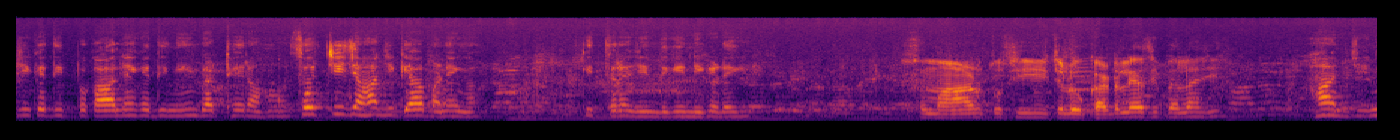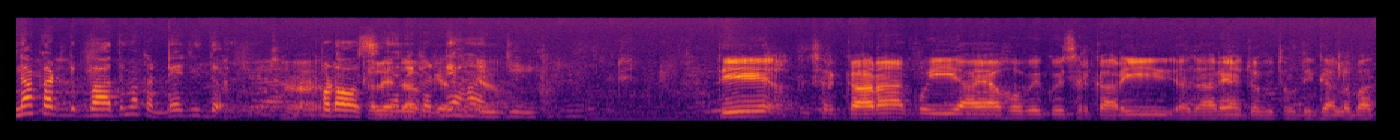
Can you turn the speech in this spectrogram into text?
जी कभी पका लें कभी नहीं बैठे रहा सोची जहाँ जी क्या बनेगा किस तरह जिंदगी निकलेगी ਸਮਾਨ ਤੁਸੀਂ ਚਲੋ ਕੱਢ ਲਿਆ ਸੀ ਪਹਿਲਾਂ ਜੀ हाँ जी ना कट बाद में कड्ढे जी द- पड़ोसियों ने दब कड्ढे गया हाँ था। जी ਤੇ ਸਰਕਾਰਾਂ ਕੋਈ ਆਇਆ ਹੋਵੇ ਕੋਈ ਸਰਕਾਰੀ ਅਦਾਰਿਆਂ ਚੋਂ ਵੀ ਤੁਹਾਡੀ ਗੱਲਬਾਤ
